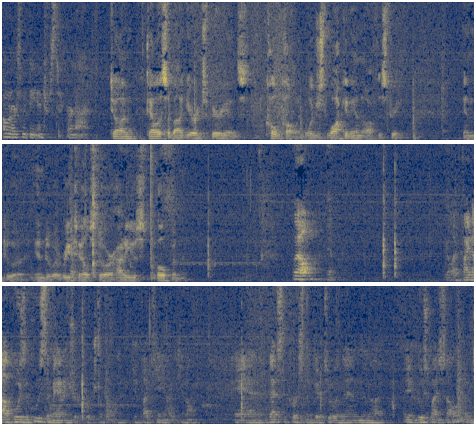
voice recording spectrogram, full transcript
owners would be interested or not. John, tell us about your experience cold calling. Well, just walking in off the street into a into a retail store. How do you open? Well, yeah. You know, I find out who's the, who's the manager first of all, if I can, you know, and that's the person I get to, and then uh, I introduce myself, and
